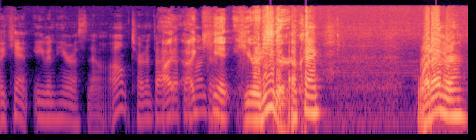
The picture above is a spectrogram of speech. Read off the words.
They can't even hear us now. Oh, turn it back I, up. I 100. can't hear it either. Okay. Whatever. Is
